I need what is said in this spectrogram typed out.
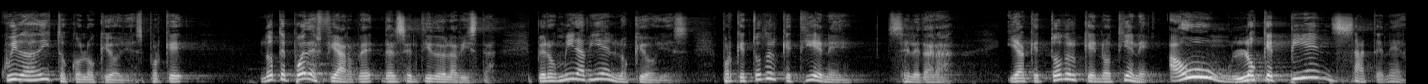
Cuidadito con lo que oyes, porque no te puedes fiar del sentido de la vista, pero mira bien lo que oyes, porque todo el que tiene se le dará, y a que todo el que no tiene, aún lo que piensa tener,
